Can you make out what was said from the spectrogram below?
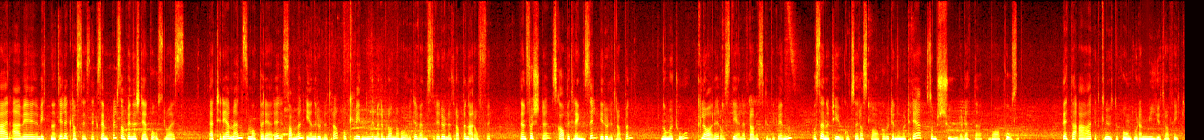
Her er vi vitne til et klassisk eksempel som finner sted på Oslo S. Det er tre menn som opererer sammen i en rulletrapp, og kvinnen med det blonde håret til venstre i rulletrappen er offer. Den første skaper trengsel i rulletrappen. Nummer to klarer å stjele fra vesken til kvinnen, og sender tyvegodset raskt bakover til nummer tre, som skjuler dette bak posen. Dette er et knutepunkt hvor det er mye trafikk.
